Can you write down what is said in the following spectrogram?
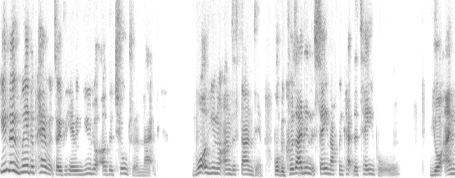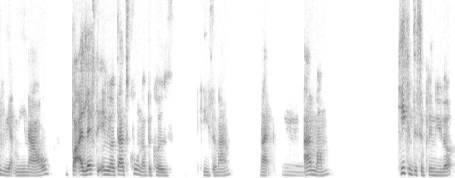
you know we're the parents over here and you lot are the children. Like, what are you not understanding? Well, because I didn't say nothing at the table, you're angry at me now, but I left it in your dad's corner because he's the man. Like, mm. I'm mum. He can discipline you lot.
